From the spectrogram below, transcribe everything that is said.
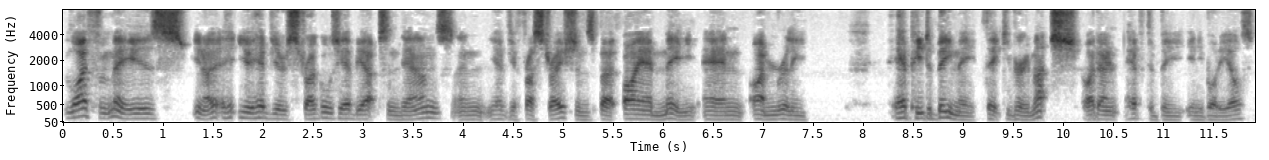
life for me is, you know, you have your struggles, you have your ups and downs, and you have your frustrations, but I am me, and I'm really happy to be me. Thank you very much. I don't have to be anybody else.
